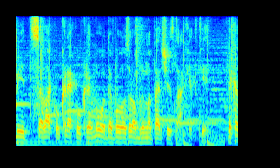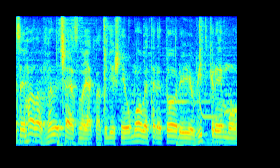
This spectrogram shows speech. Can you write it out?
від села Кукрек у Криму, де було зроблено перші знахідки, яка займала величезну, як на тодішні умови, територію від Криму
